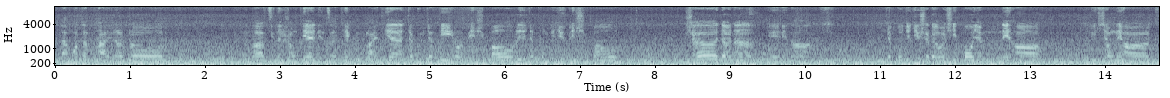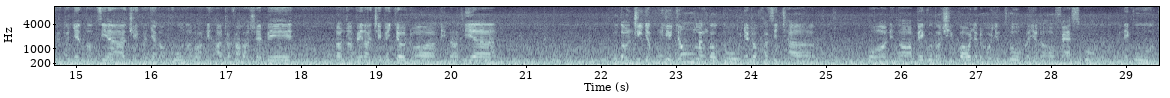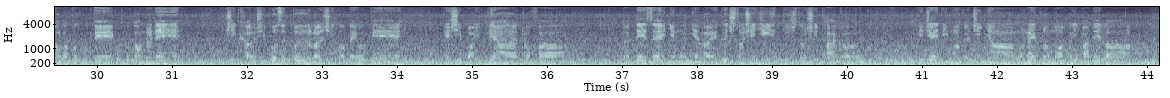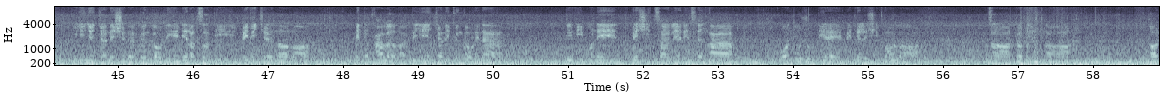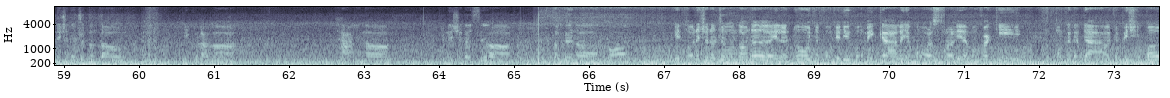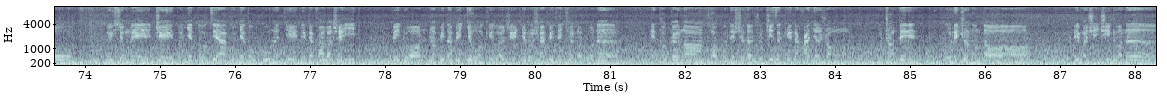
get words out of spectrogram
làm một tập thải nó cho nó chỉ nên rong thế nên giờ thế cứ lại thế ờ, cho cứ cho ti rồi bên ship bao rồi cho không cho như bên ship bao sợ đó nữa nên nó cho không cho như sợ đó ship bao cho nên họ xong này họ cứ tôi nhận tôi chia chuyện tôi nhận tôi cũ, rồi này họ cho các là xe bê lần rồi bé nó chơi bên châu đùa thì nó thia. Của tôi chỉ nhập không dư trong lăng đầu tù nhất rồi khỏi xin chờ. Ờ nên nó bé của tôi chỉ bao nhất rồi youtube, rồi nhất rồi facebook. Nên của tôi là tôi cụ tề của của tôi đó nè. Chỉ khởi chỉ bôi rất bự rồi chỉ tôi tề ok. Để chỉ bỏ ít bia cho khó. Để sẽ nhiều muốn nhiều lời tôi chỉ tôi xin chỉ tôi chỉ tôi xin thả còn DJ thì mơ cái chỉ nhau món này phần mỏ phải bắt đây là cũng như nhân cho nên sẽ được cân cầu đi. Nên là sao thì bây giờ nó là nên tập khá là là bây giờ cho nên cân cầu đi nè. Cái vì món này bây giờ sao liền nên sơn là của đồ dùng đi này bây giờ là chỉ có là cho cho biết là họ nên sẽ được cho tông tàu. Thì cũng là là thả nó cho nên sẽ được sửa ở cái nó họ international trong con con đó. Là nó chẳng phong chạy dư phong America là chẳng phong Australia mong Pháp kỳ mong Canada chẳng phải Shippo được xong này chế tôi nhận tôi cha tôi nhận tôi cô là chế nên các là sai bị đoàn cho bị ta bị châu cái là chế nhưng rồi sai bị thế nó đồ nữa em thầu cơ nó học cái sự là chủ chỉ cái nó cá nhân trong trong thế của nên trong đó để mà xin xin đồ nữa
